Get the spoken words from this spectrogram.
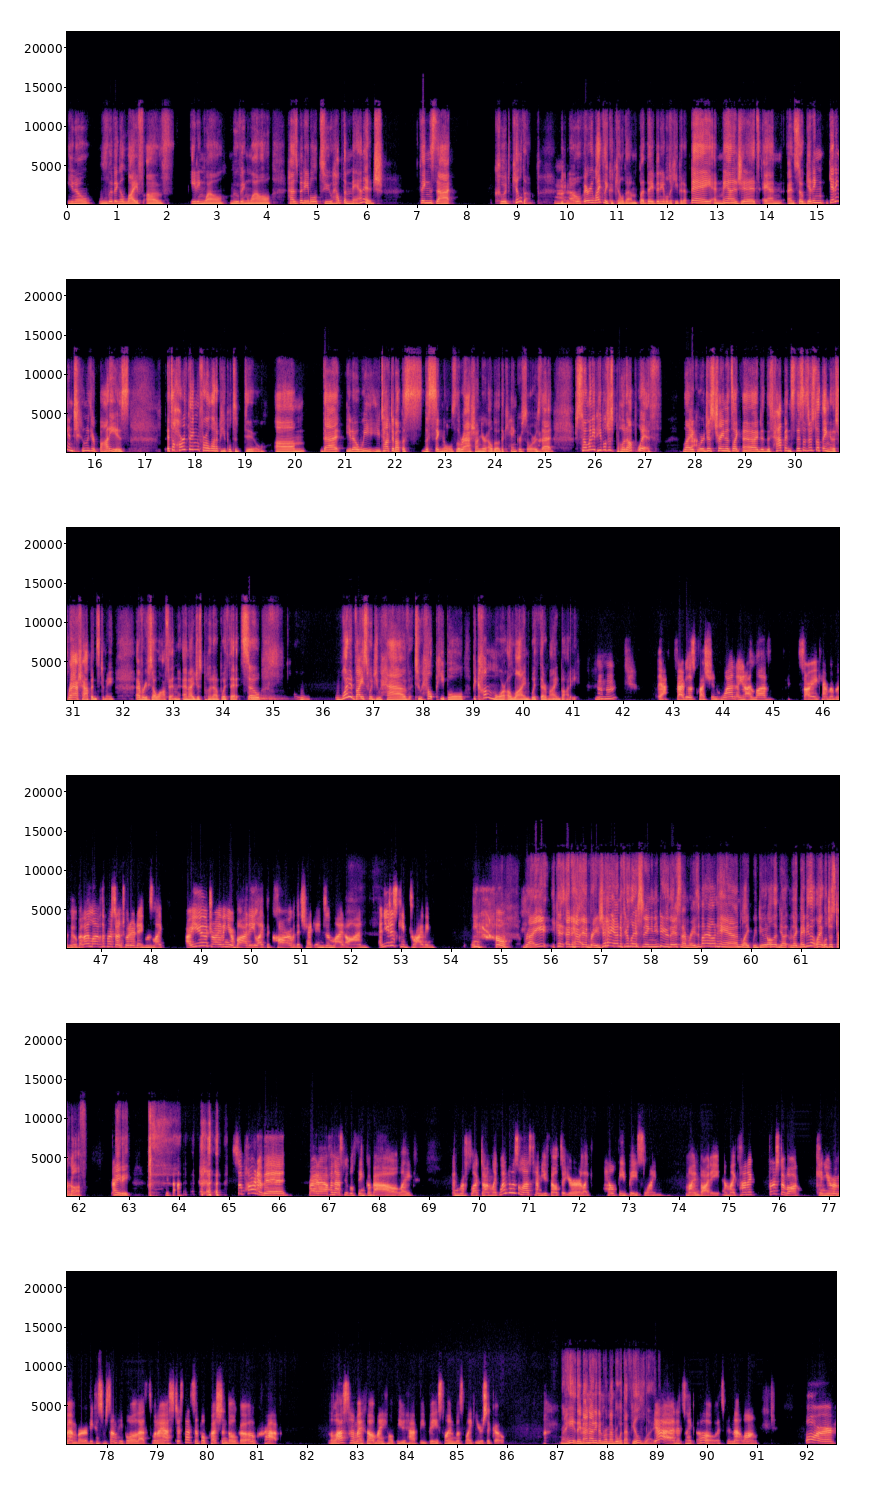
you know, living a life of eating well, moving well has been able to help them manage things that could kill them mm-hmm. you know very likely could kill them but they've been able to keep it at bay and manage it. And and so getting getting in tune with your body is it's a hard thing for a lot of people to do. Um that you know we you talked about the the signals the rash on your elbow the canker sores that so many people just put up with like yeah. we're just trained it's like uh, i did this happens this is just a thing this rash happens to me every so often and i just put up with it so what advice would you have to help people become more aligned with their mind body mm-hmm. yeah fabulous question one you know i love sorry, I can't remember who, but I love the person on Twitter today who was like, Are you driving your body like the car with the check engine light on? And you just keep driving. You know, right? And, and raise your hand if you're listening and you do this. And I'm raising my own hand, like we do it all. The, you know, like maybe that light will just turn off. Right. Maybe. so part of it, right? I often ask people think about like and reflect on like when was the last time you felt at your like healthy baseline? mind body and like kind of first of all can you remember because for some people that's when i ask just that simple question they'll go oh crap the last time i felt my healthy happy baseline was like years ago right they might not even remember what that feels like yeah and it's like oh it's been that long or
